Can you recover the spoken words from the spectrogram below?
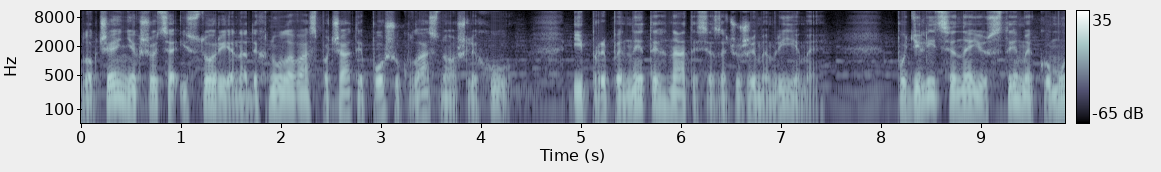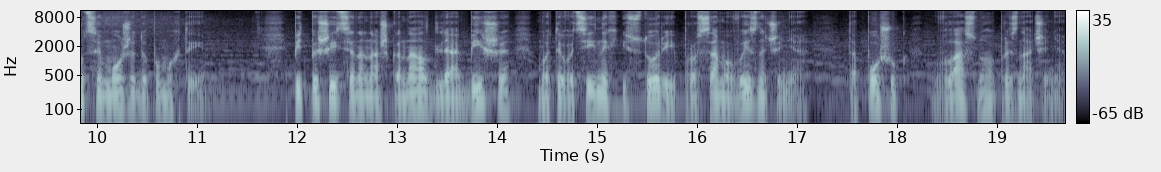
Блокчейн, якщо ця історія надихнула вас почати пошук власного шляху і припинити гнатися за чужими мріями, поділіться нею з тими, кому це може допомогти. Підпишіться на наш канал для більше мотиваційних історій про самовизначення та пошук власного призначення.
